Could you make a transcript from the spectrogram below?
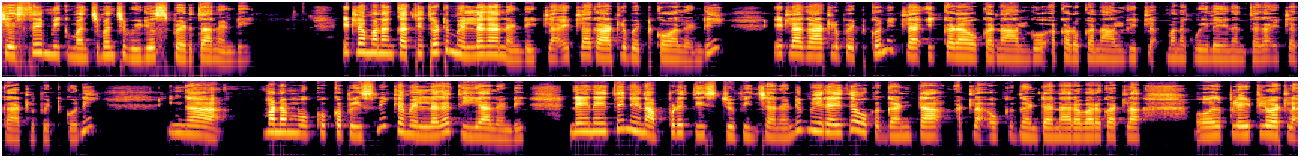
చేస్తే మీకు మంచి మంచి వీడియోస్ పెడతానండి. ఇట్లా మనం కత్తితోటి మెల్లగానండి. ఇట్లా ఇట్లా ఘాట్లు పెట్టుకోవాలండి. ఇట్లా ఘాట్లు పెట్టుకొని ఇట్లా ఇక్కడ ఒక నాలుగు అక్కడ ఒక నాలుగు ఇట్లా మనకు వీలైనంతగా ఇట్లా ఘాట్లు పెట్టుకొని ఇంకా మనం ఒక్కొక్క పీస్ని ఇట్లా మెల్లగా తీయాలండి. నేనైతే నేను అప్పుడే తీసి చూపించానండి. మీరైతే ఒక గంట అట్లా ఒక గంటన్నర వరకు అట్లా ప్లేట్లో అట్లా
